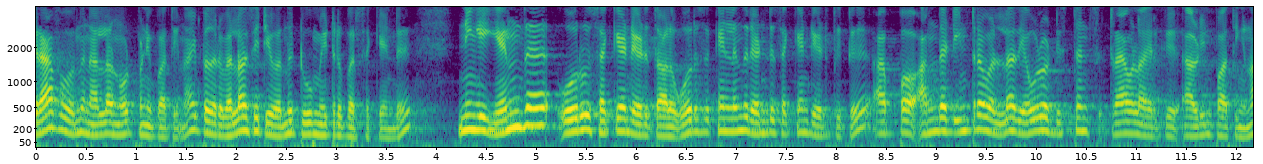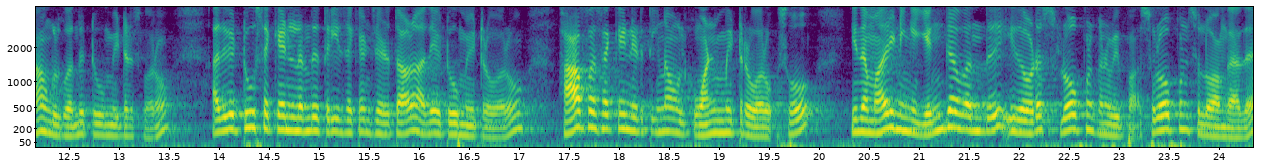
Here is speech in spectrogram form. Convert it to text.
கிராஃபை வந்து நல்லா நோட் பண்ணி பார்த்தீங்கன்னா இப்போ இதோட வெலாசிட்டி வந்து டூ மீட்டர் பர் செகண்டு நீங்கள் எந்த ஒரு செகண்ட் எடுத்தாலும் ஒரு செகண்ட்லேருந்து ரெண்டு செகண்ட் எடுத்துகிட்டு அப்போ அந்த இன்டர்வலில் அது எவ்வளோ டிஸ்டன்ஸ் ட்ராவல் ஆகிருக்கு அப்படின்னு பார்த்தீங்கன்னா உங்களுக்கு வந்து டூ மீட்டர்ஸ் வரும். அதுவே டூ செகண்ட்லேருந்து த்ரீ செகண்ட்ஸ் எடுத்தாலும் அதே டூ மீட்டர் வரும். ஹாஃப் அ செகண்ட் எடுத்திங்கன்னா உங்களுக்கு ஒன் மீட்டர் வரும். ஸோ இந்த மாதிரி நீங்கள் எங்கே வந்து இதோட ஸ்லோப்புன்னு கண்டுபிடிப்பான் ஸ்லோப்புன்னு சொல்லுவாங்க அதை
